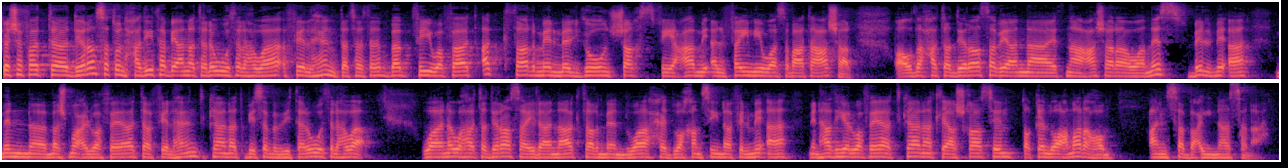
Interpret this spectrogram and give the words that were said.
كشفت دراسة حديثة بأن تلوث الهواء في الهند تتسبب في وفاة أكثر من مليون شخص في عام 2017 أوضحت الدراسة بأن 12.5% من مجموع الوفيات في الهند كانت بسبب تلوث الهواء. ونوهت الدراسة إلى أن أكثر من 51% من هذه الوفيات كانت لأشخاص تقل أعمارهم عن 70 سنة.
